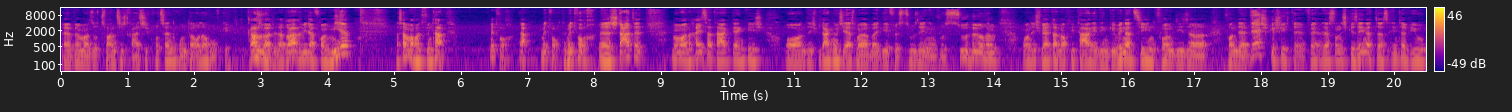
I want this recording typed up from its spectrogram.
äh, wenn man so 20, 30 Prozent runter oder hoch geht. Also Leute, das war wieder von mir. Was haben wir heute für einen Tag? Mittwoch, ja, Mittwoch. Der Mittwoch äh, startet. Nochmal ein heißer Tag, denke ich. Und ich bedanke mich erstmal bei dir fürs Zusehen und fürs Zuhören. Und ich werde dann noch die Tage den Gewinner ziehen von dieser, von der Dash-Geschichte. Wer das noch nicht gesehen hat, das Interview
